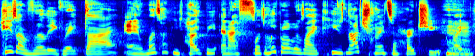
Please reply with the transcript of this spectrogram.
he's a really great guy. And one time he hugged me and I flinched. The Holy Spirit was like, he's not trying to hurt you. Hmm. Like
